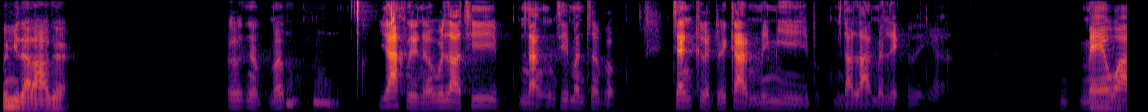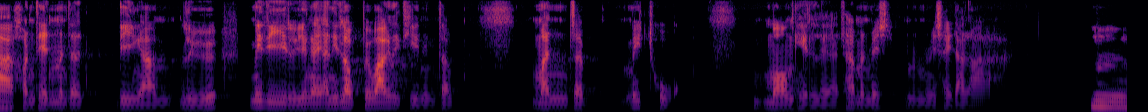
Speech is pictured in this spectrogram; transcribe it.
ไม่มีดาราด้วย เออเนี่ยแบบอืมยากเลยเนอะเวลาที่หนังที่มันจะแบบแจ้งเกิดด้วยกันไม่มีแบบดาราแม่เหล็กอะไรเงี้ย แม้อืมว่าคอนเทนต์มันจะดีงามหรือไม่ดีหรือยังไง อันนี้เราไปว่ากันอีกทีหนึ่งแต่ มันจะไม่ถูกมองเห็นเลยอะถ้ามันไม่มันไม่ใช่ดารา อืม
